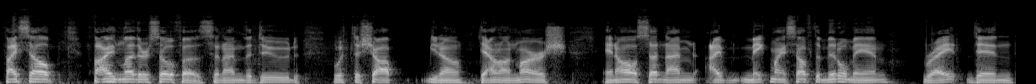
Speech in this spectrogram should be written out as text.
if I sell fine leather sofas and I'm the dude with the shop, you know, down on Marsh, and all of a sudden I'm I make myself the middleman, right? Then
